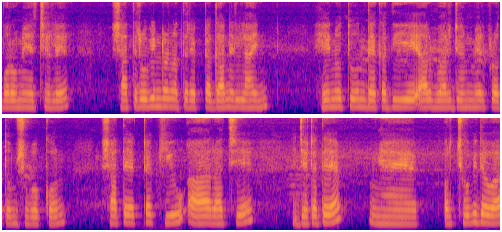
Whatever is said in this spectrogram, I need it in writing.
বড় মেয়ের ছেলে, সাথে রবীন্দ্রনাথের একটা গানের লাইন, হে নতুন দেখা দিয়ে আর বার জন্মের প্রথম শুভক্ষণ। সাথে একটা কিউ আর আছে, যেটাতে ওর ছবি দেওয়া।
